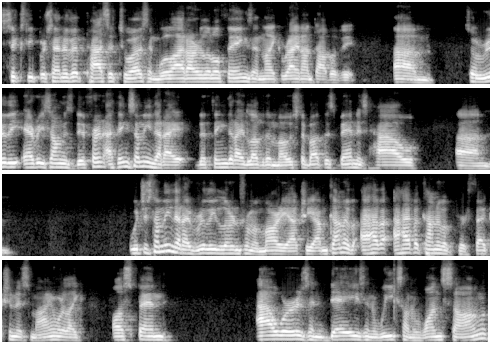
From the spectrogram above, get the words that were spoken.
60% of it, pass it to us, and we'll add our little things and like right on top of it. Um, so really, every song is different. I think something that I, the thing that I love the most about this band is how, um, which is something that I've really learned from Amari. Actually, I'm kind of, I have, I have a kind of a perfectionist mind where like I'll spend hours and days and weeks on one song,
